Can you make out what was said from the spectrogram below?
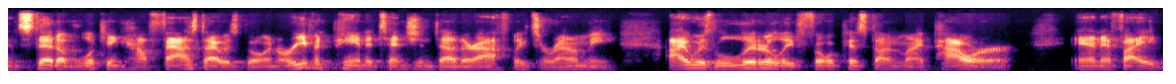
instead of looking how fast I was going or even paying attention to other athletes around me, I was literally focused on my power. And if I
